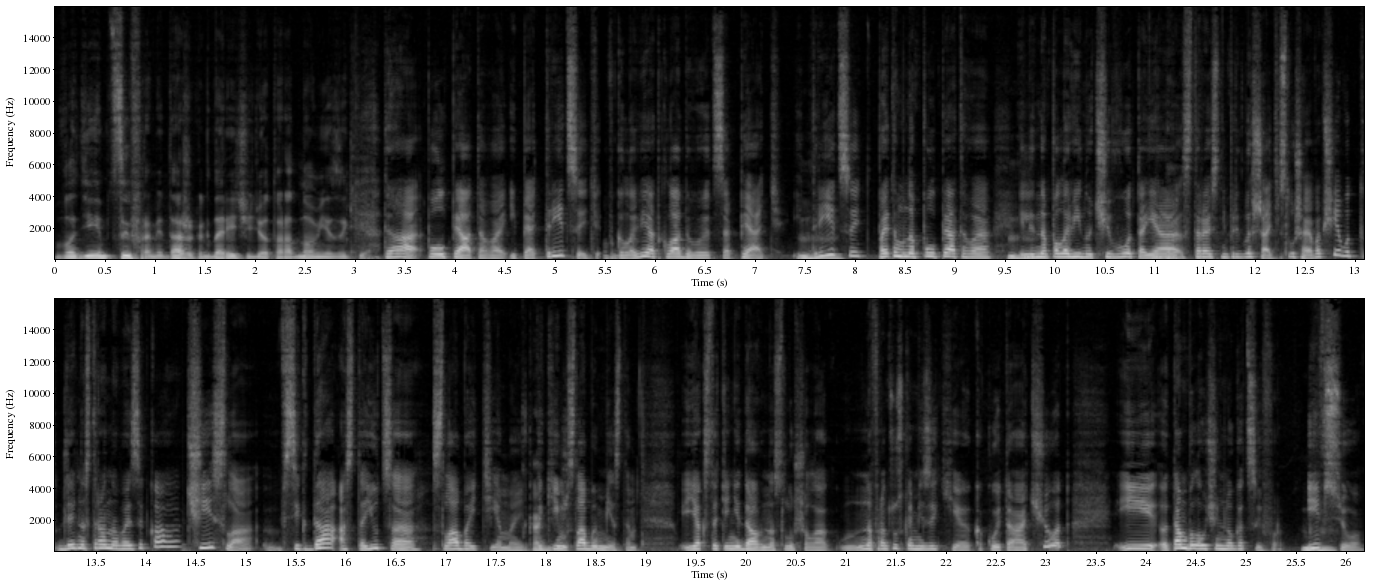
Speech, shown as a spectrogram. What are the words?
владеем цифрами, даже когда речь идет о родном языке. Да, полпятого и 5.30 в голове откладываются 5 и 30, угу. поэтому на полпятого угу. или на половину чего-то я да. стараюсь не приглашать. Слушай, а вообще вот для иностранного языка числа всегда остаются слабой темой, Конечно. таким слабым местом. Я, кстати, кстати, недавно слушала на французском языке какой-то отчет, и там было очень много цифр. Угу. И все.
